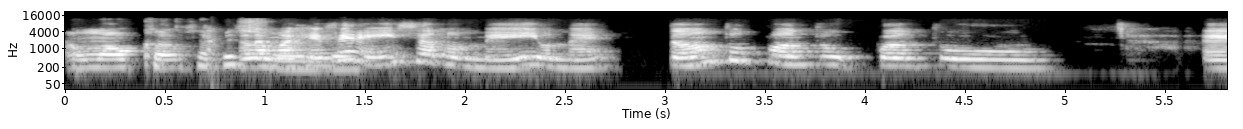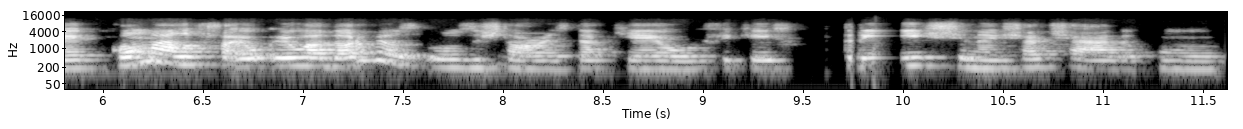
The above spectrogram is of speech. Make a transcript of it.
É um alcance absurdo. Ela é uma referência no meio, né? Tanto quanto. quanto é, como ela. Eu, eu adoro ver os, os stories da Kel, eu fiquei triste, né? Chateada com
